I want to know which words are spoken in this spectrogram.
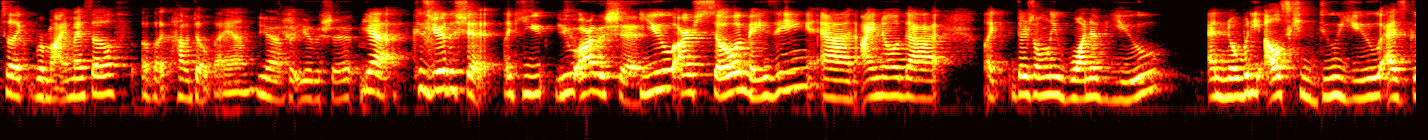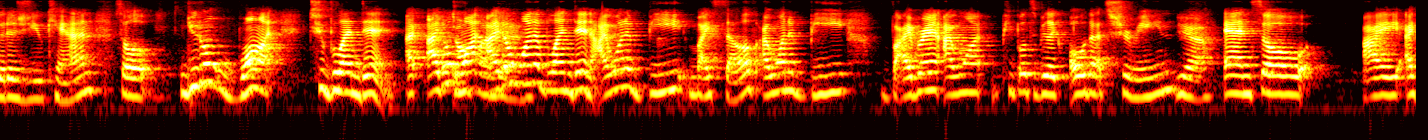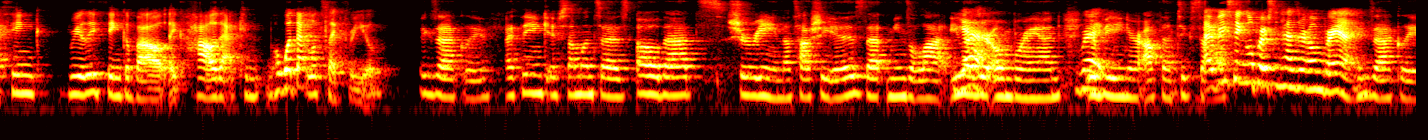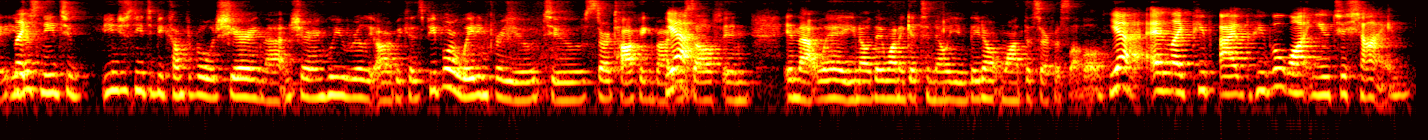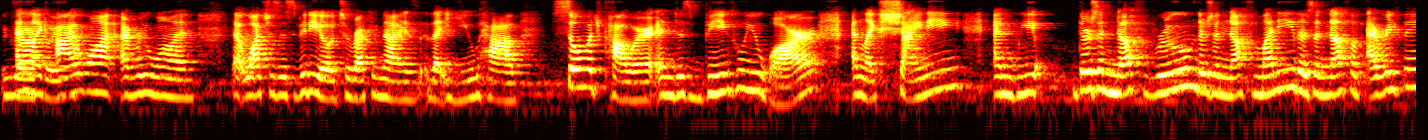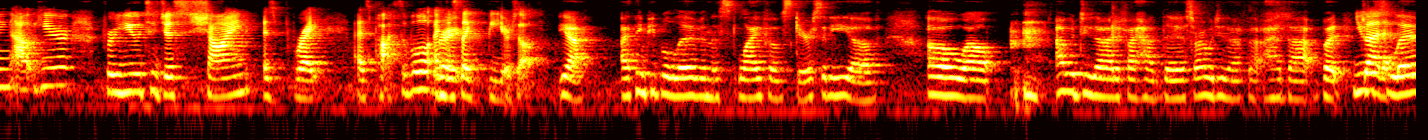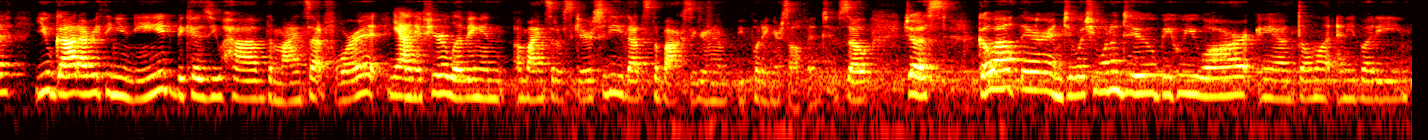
to like remind myself of like how dope i am. Yeah, but you're the shit. yeah because you're the shit. Like you You are the shit. you are so amazing, and I know that like there's only one of you, and nobody else can do you as good as you can. So you don't want to blend in. I, I don't, Don't want I don't want to blend in. I want to be myself. I want to be vibrant. I want people to be like, oh, that's Shereene. yeah. And so I I think really think about like how that can what that looks like for you. Exactly. I think if someone says, "Oh, that's Shereene. That's how she is," that means a lot. You Yeah. have your own brand. Right. You're being your authentic self. Every single person has their own brand. Exactly. You Like- just need to you just need to be comfortable with sharing that and sharing who you really are because people are waiting for you to start talking about Yeah. yourself in in that way. You know, they want to get to know you. They don't want the surface level. Yeah, and like people, I people want you to shine, Exactly. and like I want everyone that watches this video to recognize that you have so much power and just being who you are and like shining, and we there's enough room, there's enough money, there's enough of everything out here for you to just shine as bright as possible and just like be yourself. Yeah. I think people live in this life of scarcity of oh well I would do that if I had this or I would do that if I had that. But You just live you got everything you need because you have the mindset for it. Yeah. And if you're living in a mindset of scarcity, that's the box you're gonna be putting yourself into. So just go out there and do what you wanna do, be who you are, and don't let anybody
